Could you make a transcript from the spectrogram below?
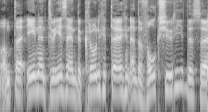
Want eh 1 en 2 zijn de kroongetuigen en de volksjury. Dus eh,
